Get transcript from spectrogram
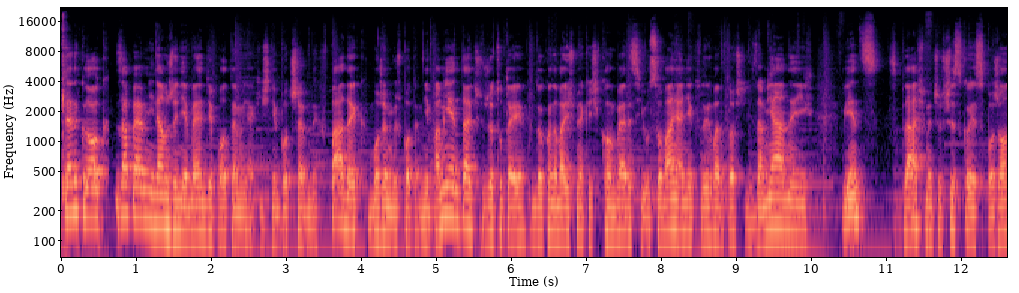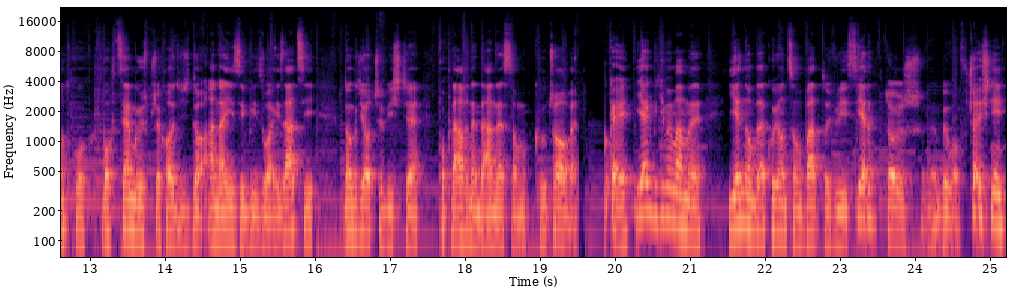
Ten krok zapewni nam, że nie będzie potem jakichś niepotrzebnych wpadek, możemy już potem nie pamiętać, że tutaj dokonywaliśmy jakiejś konwersji, usuwania niektórych wartości, zamiany ich, więc sprawdźmy, czy wszystko jest w porządku, bo chcemy już przechodzić do analizy wizualizacji, no gdzie oczywiście poprawne dane są kluczowe. Ok, jak widzimy mamy jedną brakującą wartość w Listier, to już było wcześniej.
